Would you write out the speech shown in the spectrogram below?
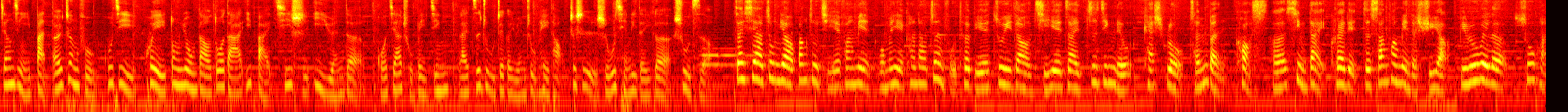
将近一半。而政府估计会动用到多达一百七十亿元的国家储备金来资助这个援助配套，这是史无前例的一个数字哦。在下重要帮助企业方面，我们也看到政府特别注意到企业在资金流。Cash flow 成本 cost 和信贷 credit 这三方面的需要，比如为了舒缓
